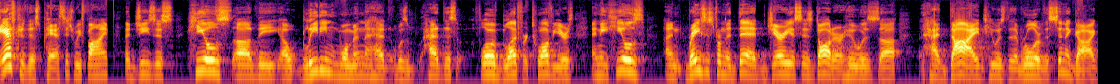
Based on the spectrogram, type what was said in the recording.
after this passage, we find that Jesus heals uh, the uh, bleeding woman that had, was, had this flow of blood for 12 years, and he heals and raises from the dead Jairus' daughter, who was, uh, had died. He was the ruler of the synagogue,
